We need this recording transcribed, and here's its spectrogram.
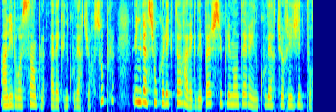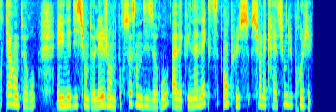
un livre simple avec une couverture souple, une version collector avec des pages supplémentaires et une couverture rigide pour 40 euros, et une édition de légende pour 70 euros avec une annexe en plus sur la création du projet.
